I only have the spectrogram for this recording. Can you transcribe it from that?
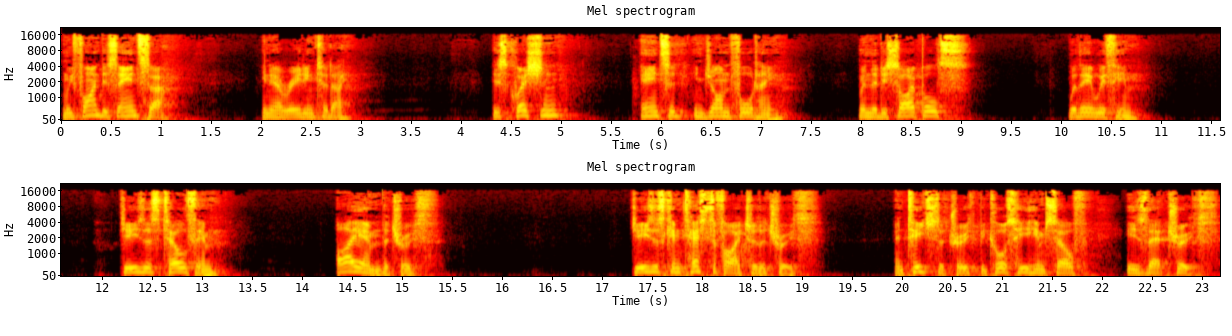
We find this answer in our reading today. This question answered in John 14 when the disciples were there with him. Jesus tells them, I am the truth. Jesus can testify to the truth and teach the truth because he himself is that truth.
